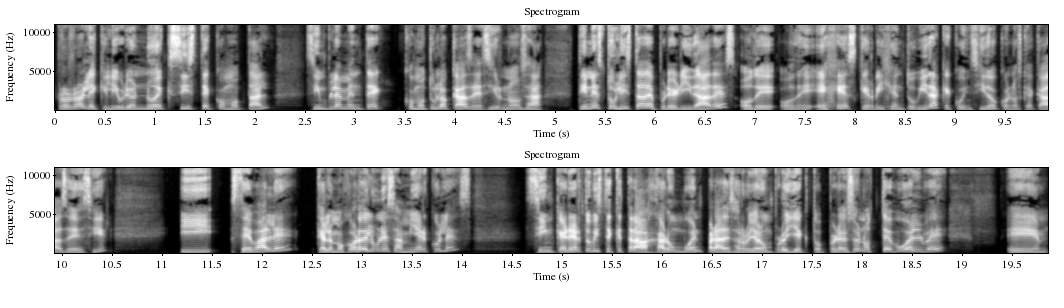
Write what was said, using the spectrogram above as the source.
Rorro, el equilibrio no existe como tal, simplemente como tú lo acabas de decir, ¿no? O sea, tienes tu lista de prioridades o de, o de ejes que rigen tu vida, que coincido con los que acabas de decir, y se vale que a lo mejor de lunes a miércoles sin querer tuviste que trabajar un buen para desarrollar un proyecto, pero eso no te vuelve eh,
